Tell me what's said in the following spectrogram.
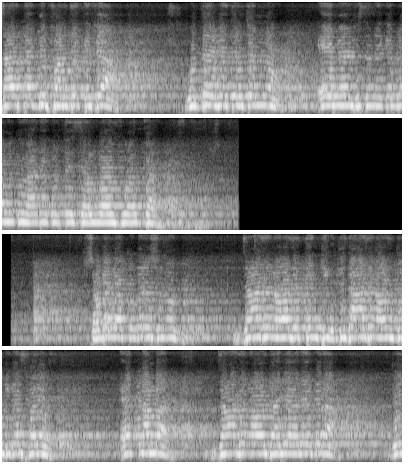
চার তাকবির ফরজে কেফিয়া মুদ্রার বেতের জন্য এই মেয়ের পিছনে কেবলামকে আদায় করতেছে আল্লাহু আকবার। সবাই লক্ষ্য করে শুনুন। জানাজা নামাজের তিনটি জানাজা নামাজ দুটি কাজ ফরজ এক নাম্বার জানাজা নামাজ দাঁড়িয়ে আদায় করা। দুই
